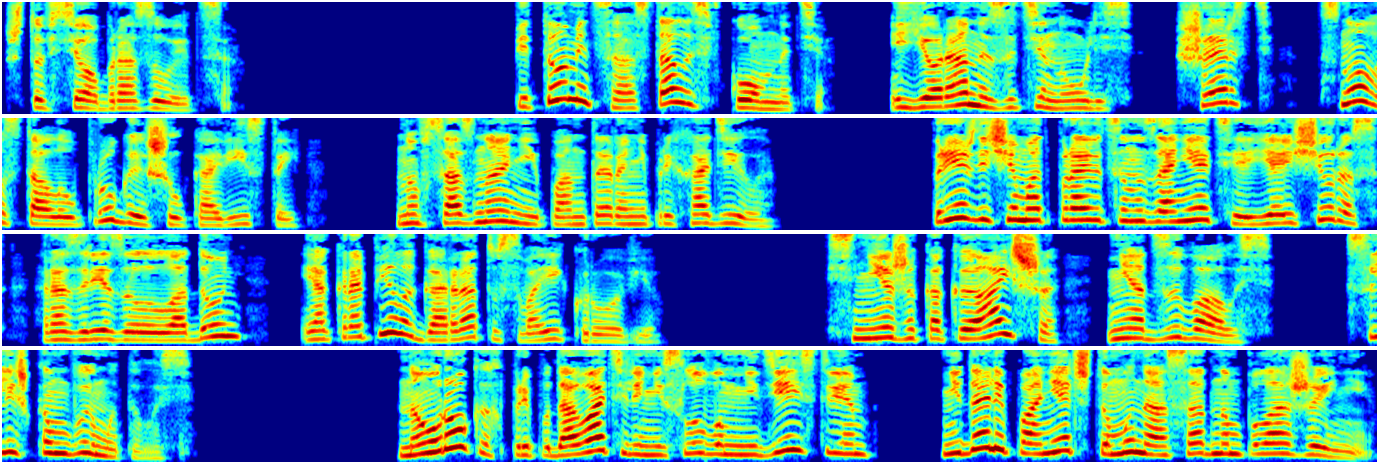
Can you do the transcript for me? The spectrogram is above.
что все образуется. Питомица осталась в комнате. Ее раны затянулись, шерсть снова стала упругой и шелковистой, но в сознании пантера не приходила. Прежде чем отправиться на занятия, я еще раз разрезала ладонь и окропила Гарату своей кровью. Снежа, как и Айша, не отзывалась, слишком вымоталась. На уроках преподаватели ни словом, ни действием не дали понять, что мы на осадном положении,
